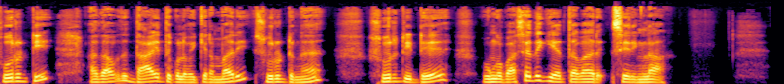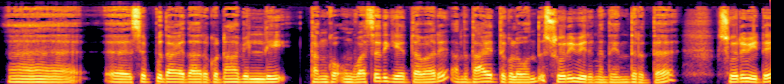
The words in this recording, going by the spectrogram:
சுருட்டி அதாவது தாயத்துக்குள்ளே வைக்கிற மாதிரி சுருட்டுங்க. சுருட்டிட்டு உங்கள் வசதிக்கு ஏற்றவாறு சரிங்களா? செப்பு தாயதாக இருக்கட்டும் வெள்ளி தங்கம் உங்கள் வசதிக்கு ஏற்றவாறு அந்த தாயத்துக்குள்ளே வந்து சொருவிடுங்க அந்த எந்திரத்தை. சொருவிட்டு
